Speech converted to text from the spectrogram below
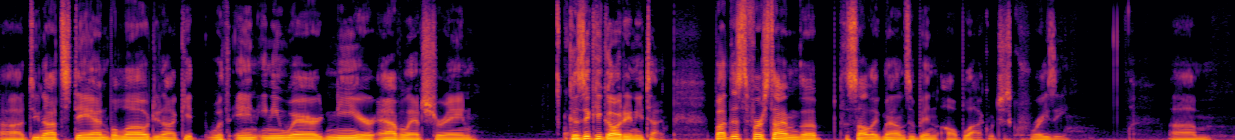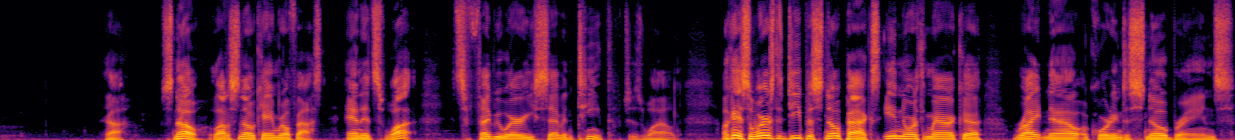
Uh, do not stand below. Do not get within anywhere near avalanche terrain because it could go at any time. But this is the first time the, the Salt Lake Mountains have been all black, which is crazy. Um, yeah, snow. A lot of snow came real fast, and it's what? It's February seventeenth, which is wild. Okay, so where's the deepest snowpacks in North America right now, according to Snowbrains?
